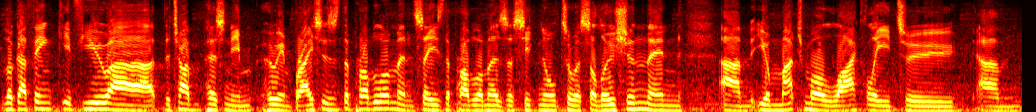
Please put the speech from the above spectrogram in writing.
look, I think if you are the type of person who embraces the problem and sees the problem as a signal to a solution, then um, you're much more likely to um,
